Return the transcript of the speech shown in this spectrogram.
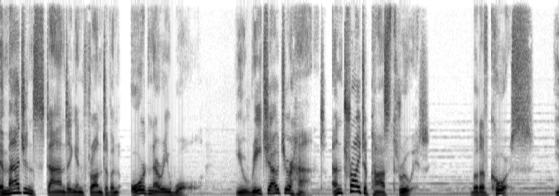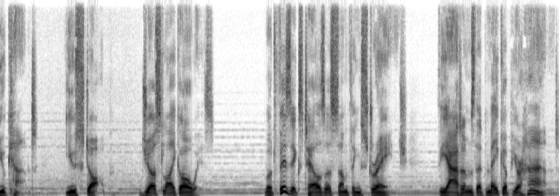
Imagine standing in front of an ordinary wall. You reach out your hand and try to pass through it. But of course, you can't. You stop, just like always. But physics tells us something strange. The atoms that make up your hand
